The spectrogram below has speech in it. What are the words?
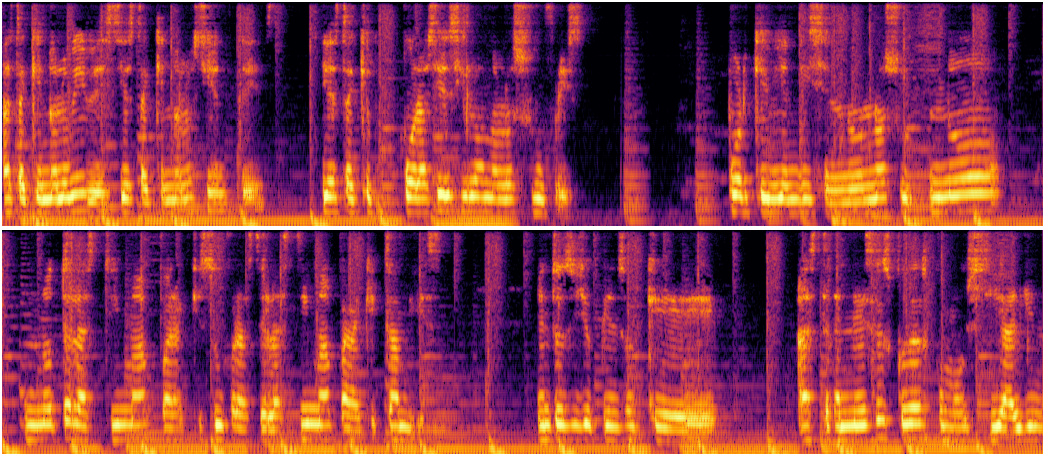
hasta que no lo vives y hasta que no lo sientes y hasta que, por así decirlo, no lo sufres porque bien dicen, no, no, no, no te lastima para que sufras, te lastima para que cambies. Entonces yo pienso que hasta en esas cosas como si alguien,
